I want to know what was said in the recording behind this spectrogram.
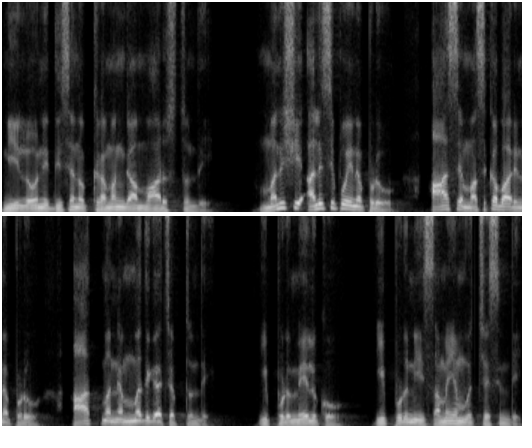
నీలోని దిశను క్రమంగా మారుస్తుంది. మనిషి అలసిపోయినప్పుడు ఆశ మసకబారినప్పుడు ఆత్మ నెమ్మదిగా చెప్తుంది. ఇప్పుడు మేలుకో. ఇప్పుడు నీ సమయం వచ్చేసింది.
